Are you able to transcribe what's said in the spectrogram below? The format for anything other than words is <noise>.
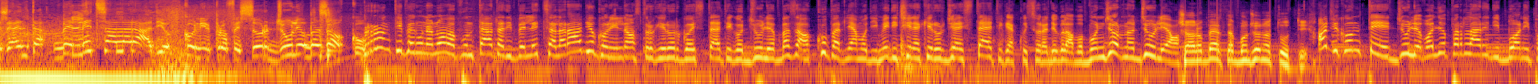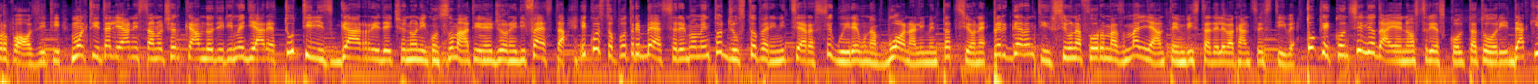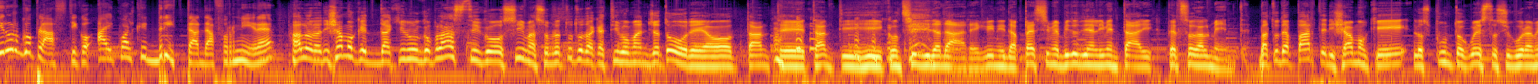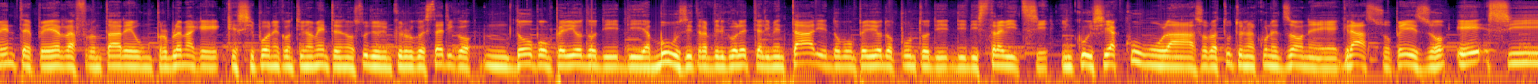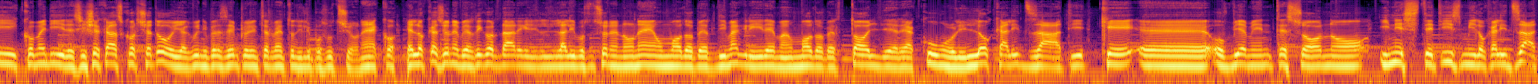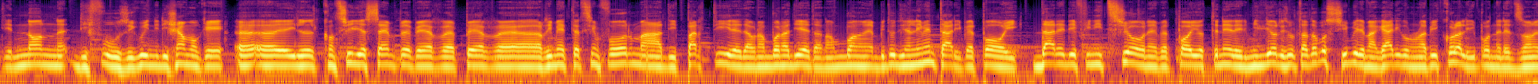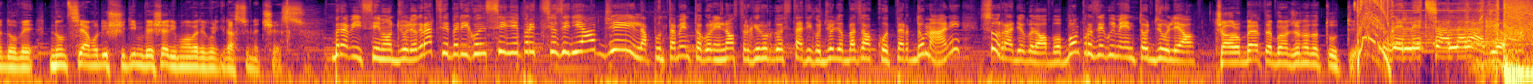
presenta Bellezza alla radio con il professor Giulio Basocco. Pronti per una nuova puntata di Bellezza alla radio con il nostro chirurgo estetico Giulio Basocco. Parliamo di medicina e chirurgia estetica qui su Radio Globo. Buongiorno Giulio. Ciao Roberta, buongiorno a tutti. Oggi con te Giulio voglio parlare di buoni propositi. Molti italiani stanno cercando di rimediare a tutti gli sgarri dei cenoni consumati nei giorni di festa e questo potrebbe essere il momento giusto per iniziare a seguire una buona alimentazione per garantirsi una forma smagliante in vista delle vacanze estive. Tu che consiglio dai ai nostri ascoltatori? Da chirurgo plastico hai qualche dritta da fornire? Allora, diciamo che da chirurgo plastico sì, ma soprattutto da cattivo mangiatore ho tante, <laughs> tanti consigli da dare, quindi da pessime abitudini alimentari personalmente. Battute a parte, diciamo che lo spunto questo sicuramente per affrontare un problema che, che si pone continuamente nello studio di un chirurgo estetico mh, dopo un periodo di, di, abusi, tra virgolette, alimentari e dopo un periodo appunto di, di, di stravizi in cui si accumula soprattutto in alcune zone grasso, peso e si, come dire, si cerca la scorciatoia, quindi per esempio l'intervento di liposuzione. Ecco, è l'occasione per ricordare che la liposuzione non è un modo per dimagrire, ma è un modo per togliere accumuli localizzati che eh, ovviamente sono in estetismi localizzati e non diffusi. Quindi diciamo che eh, il consiglio è sempre per, per eh, rimettersi in forma di partire da una buona dieta, da buone abitudini alimentari per poi dare definizione, per poi ottenere il miglior risultato possibile, magari con una piccola lipo nelle zone dove non siamo riusciti invece a rimuovere quel grasso in eccesso. Bravissimo Giulio, grazie per i consigli preziosi di oggi. L'appuntamento con il nostro chirurgo estetico Giulio Basocco è per domani su Radio Globo. Buon proseguimento Giulio. Ciao Roberta e buona giornata a tutti. Bellezza alla radio.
